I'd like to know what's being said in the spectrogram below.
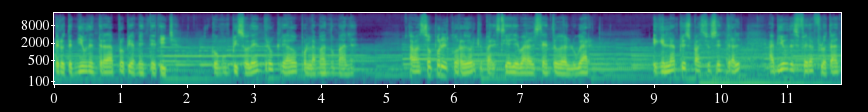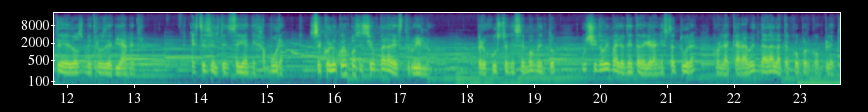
pero tenía una entrada propiamente dicha, con un piso dentro creado por la mano humana. Avanzó por el corredor que parecía llevar al centro del lugar. En el amplio espacio central había una esfera flotante de dos metros de diámetro. Este es el Tenseigan de Hamura. Se colocó en posición para destruirlo, pero justo en ese momento un shinobi marioneta de gran estatura, con la cara vendada, la atacó por completo.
